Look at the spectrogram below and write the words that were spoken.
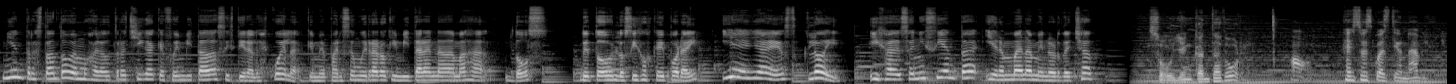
Mientras tanto vemos a la otra chica que fue invitada a asistir a la escuela, que me parece muy raro que invitaran nada más a dos de todos los hijos que hay por ahí. Y ella es Chloe, hija de Cenicienta y hermana menor de Chad. Soy encantador. Oh, eso es cuestionable.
